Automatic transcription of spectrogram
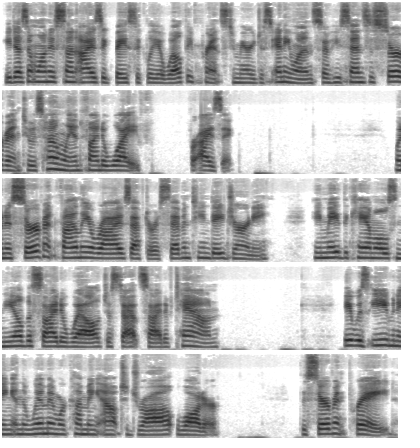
He doesn't want his son Isaac, basically a wealthy prince, to marry just anyone, so he sends his servant to his homeland to find a wife for Isaac. When his servant finally arrives after a 17 day journey, he made the camels kneel beside a well just outside of town. It was evening and the women were coming out to draw water. The servant prayed,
